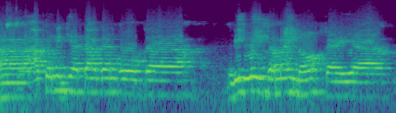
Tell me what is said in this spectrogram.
Ah, ato ning gihatagan og ah, leeway gamay no? Kay ah,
